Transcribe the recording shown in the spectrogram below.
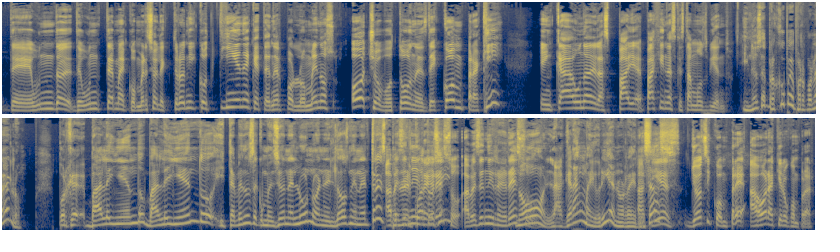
de un, de, un tema de comercio electrónico tiene que tener por lo menos ocho botones de compra aquí en cada una de las páginas que estamos viendo. Y no se preocupe por ponerlo, porque va leyendo, va leyendo y tal vez no se convenció en el 1, en el 2 ni en el 3. A veces ni regreso, a veces ni regreso. No, la gran mayoría no regresa. Así es. Yo sí compré, ahora quiero comprar.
